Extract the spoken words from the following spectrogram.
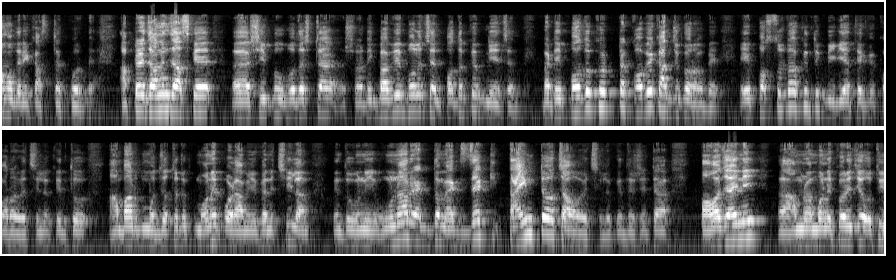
আমাদের এই কাজটা করবে। আপনারা জানেন যে আজকে শিল্প উপদেষ্টা সঠিকভাবে বলেছেন, পদক্ষেপ নিয়েছেন বাট এই পদক্ষেপটা কবে কার্যকর হবে? এই প্রশ্নটাও কিন্তু মিডিয়া থেকে করা হয়েছিল, কিন্তু আমার যতটুকু মনে পড়ে, আমি ওখানে ছিলাম, কিন্তু উনি, উনার একদম একজ্যাক্ট টাইমটাও চাওয়া হয়েছিল, কিন্তু সেটা পাওয়া যায়নি। আমরা মনে করি যে অতি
